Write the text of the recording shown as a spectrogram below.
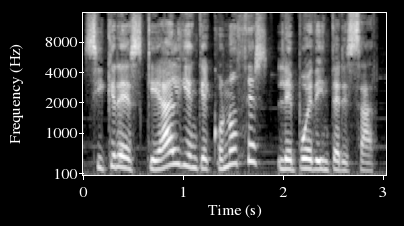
si crees que a alguien que conoces le puede interesar.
